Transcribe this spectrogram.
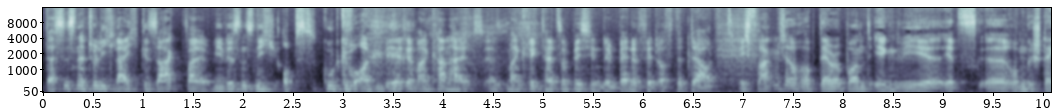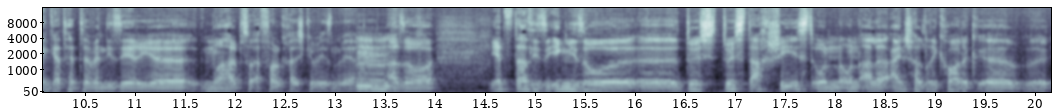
das ist natürlich leicht gesagt, weil wir wissen es nicht, ob es gut geworden wäre. Man kann halt, äh, man kriegt halt so ein bisschen den Benefit of the doubt. Ich frage mich auch, ob Darabont irgendwie jetzt äh, rumgestänkert hätte, wenn die Serie nur halb so erfolgreich gewesen wäre. Mhm. Also jetzt, da sie irgendwie so äh, durch, durchs Dach schießt und, und alle Einschaltrekorde äh,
